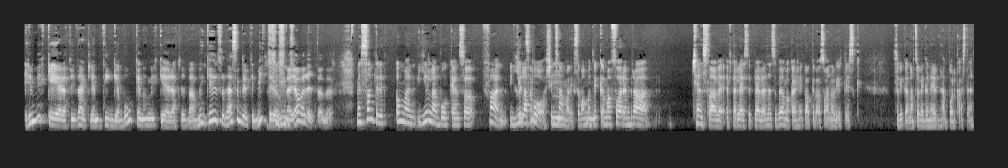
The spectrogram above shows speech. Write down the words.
Hur mycket är det att vi verkligen diggar boken och hur mycket är det att vi bara, men gud så där såg det ut i mitt rum när jag var liten. men samtidigt, om man gillar boken så fan, gilla skitsamma. på, skitsamma mm. liksom. Om man mm. tycker man får en bra känsla av efter läsupplevelsen så behöver man kanske inte alltid vara så analytisk. Så vi kan alltså lägga ner den här podcasten.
